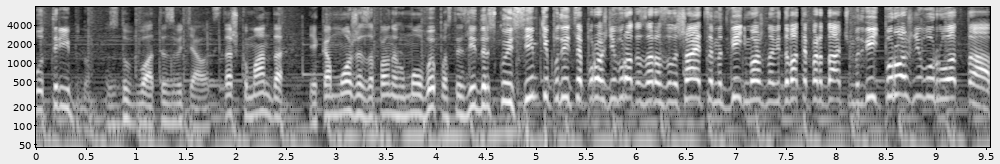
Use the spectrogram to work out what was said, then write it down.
потрібно здобувати звиття. Це теж команда, яка може за певних умов випасти з лідерської сімки. Подивіться, порожні ворота зараз залишається. Медвідь можна віддавати передачу. Медвідь порожні ворота.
